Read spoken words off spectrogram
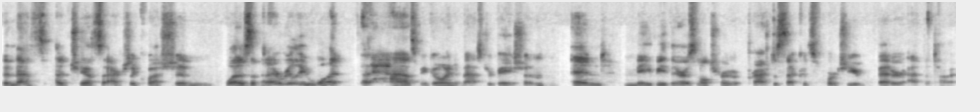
then that's a chance to actually question what is it that I really want that has me going to masturbation? And maybe there's an alternative practice that could support you better at the time.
